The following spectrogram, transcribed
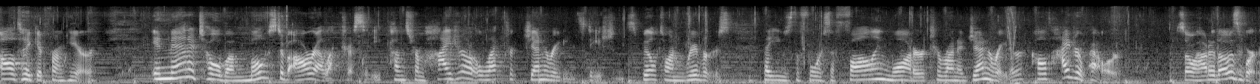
I'll take it from here. In Manitoba, most of our electricity comes from hydroelectric generating stations built on rivers that use the force of falling water to run a generator called hydropower. So, how do those work?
